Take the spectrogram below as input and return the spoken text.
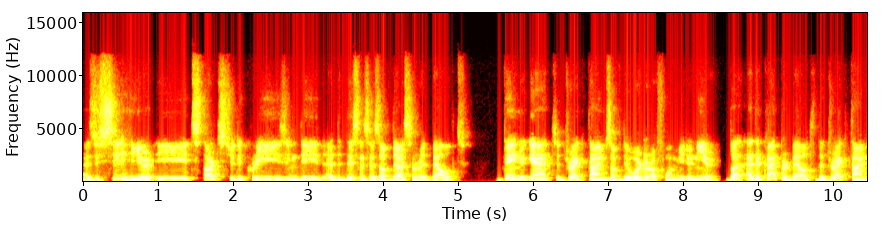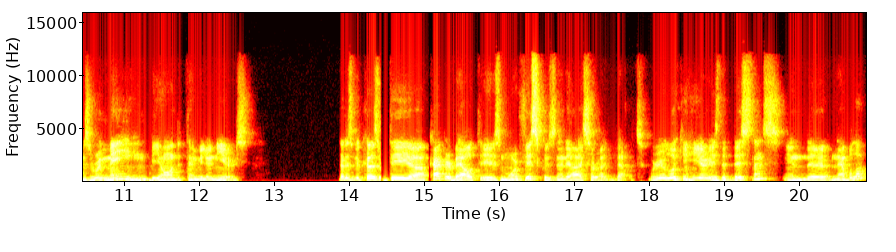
As you see here, it starts to decrease indeed at the distances of the asteroid belt. Then you get drag times of the order of 1 million years. But at the Kuiper belt, the drag times remain beyond 10 million years. That is because the uh, Kuiper belt is more viscous than the asteroid belt. What you're looking here is the distance in the nebula,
